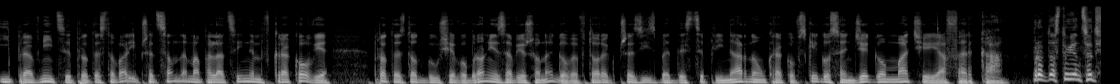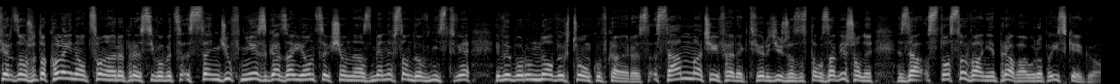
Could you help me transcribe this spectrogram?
i prawnicy, protestowali przed sądem apelacyjnym w Krakowie. Protest odbył się w obronie zawieszonego we wtorek przez Izbę Dyscyplinarną krakowskiego sędziego Macieja Ferka. Protestujący twierdzą, że to kolejna odsłona represji wobec sędziów nie zgadzających się na zmiany w sądownictwie i wyboru nowych członków KRS. Sam Maciej Ferek twierdzi, że został zawieszony za stosowanie prawa europejskiego.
